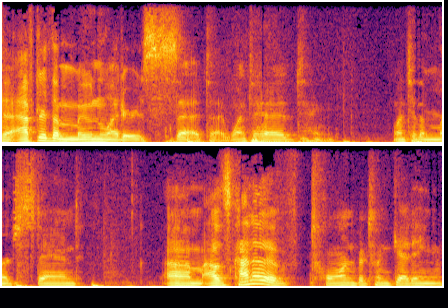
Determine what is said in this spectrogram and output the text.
uh, after the Moonletters set, I went ahead and went to the merch stand. Um, I was kind of torn between getting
